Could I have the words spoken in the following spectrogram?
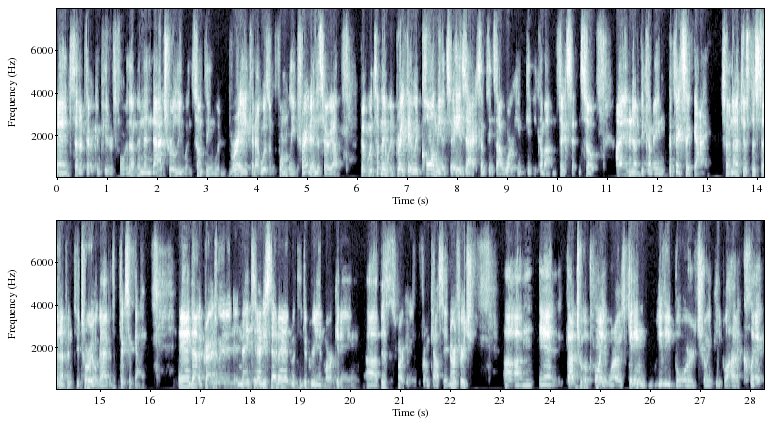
and set up their computers for them. And then naturally, when something would break, and I wasn't formally trained in this area, but when something would break, they would call me and say, "Hey, Zack, something's not working. Can you come out and fix it?" And so I ended up becoming the fix-it guy. So not just the setup and tutorial guy, but the fix-it guy. And uh, graduated in 1997 with a degree in marketing, uh, business marketing from Cal State Northridge. Um, and got to a point where I was getting really bored showing people how to click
